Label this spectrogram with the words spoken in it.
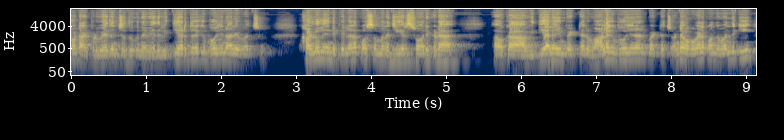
చోట ఇప్పుడు వేదం చదువుకునే వేద విద్యార్థులకి భోజనాలు ఇవ్వచ్చు. కళ్ళు లేని పిల్లల కోసం మన జీఎస్ వారు ఇక్కడ ఒక విద్యాలయం పెట్టారు వాళ్ళకి భోజనాలు పెట్టచ్చు. అంటే ఒకవేళ కొంతమందికి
